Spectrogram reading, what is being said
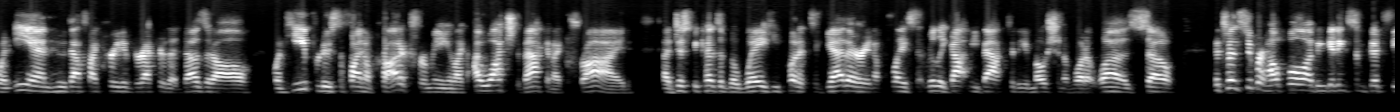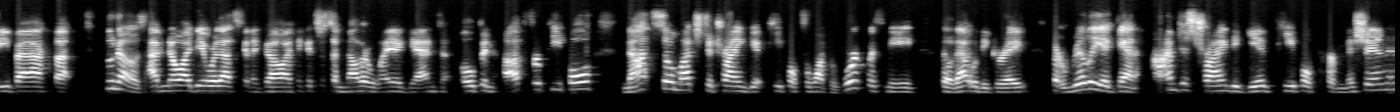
when Ian, who that's my creative director that does it all, when he produced the final product for me, like I watched it back and I cried uh, just because of the way he put it together in a place that really got me back to the emotion of what it was. So it's been super helpful. I've been getting some good feedback, but who knows? I have no idea where that's going to go. I think it's just another way, again, to open up for people, not so much to try and get people to want to work with me, so that would be great. But really, again, I'm just trying to give people permission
